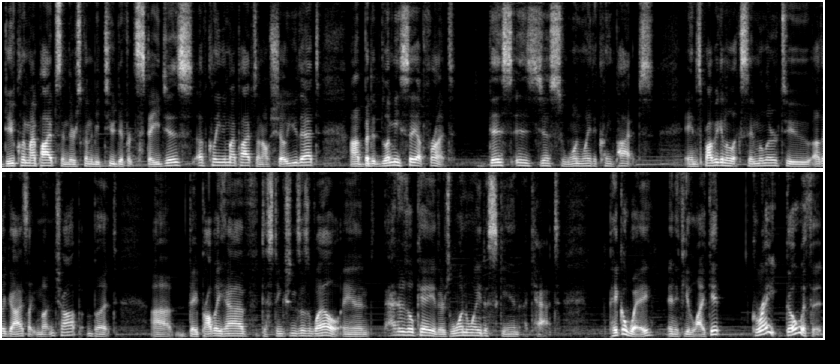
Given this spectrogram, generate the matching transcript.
do clean my pipes and there's going to be two different stages of cleaning my pipes and I'll show you that. Uh, but it, let me say up front, this is just one way to clean pipes. And it's probably going to look similar to other guys like Mutton Chop, but uh, they probably have distinctions as well. And that is okay. There's one way to skin a cat. Pick a way, and if you like it, great, go with it.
